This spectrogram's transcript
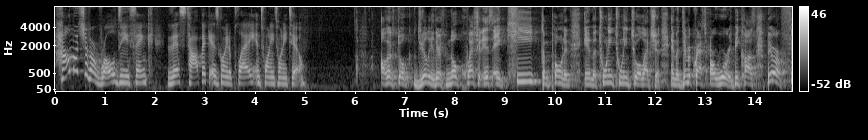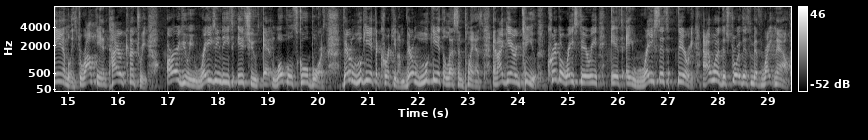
how much of a role do you think this topic is going to play in 2022? Oh, there's no, Jillian, there's no question. It's a key component in the 2022 election. And the Democrats are worried because there are families throughout the entire country arguing, raising these issues at local school boards. They're looking at the curriculum, they're looking at the lesson plans. And I guarantee you, critical race theory is a racist theory. And I want to destroy this myth right now.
